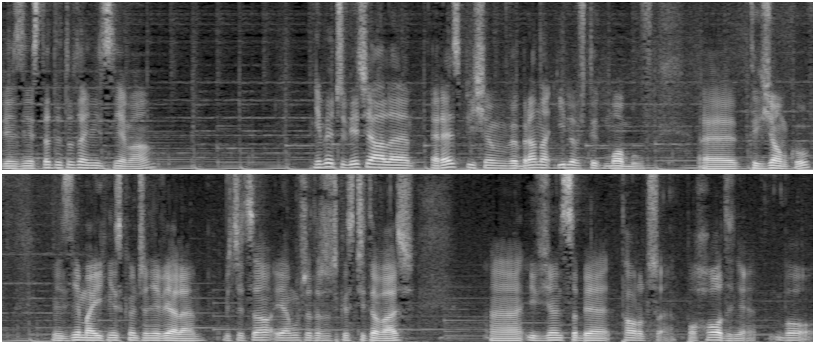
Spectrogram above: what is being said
Więc niestety tutaj nic nie ma. Nie wiem czy wiecie, ale respi się wybrana ilość tych mobów, e, tych ziomków, więc nie ma ich nieskończenie wiele. Wiecie co? Ja muszę troszeczkę zcheatować i wziąć sobie torcze, pochodnie, bo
